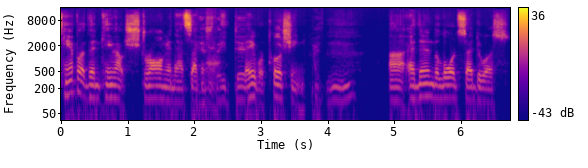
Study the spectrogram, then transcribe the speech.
Tampa then came out strong in that second Yes, half. they did. They were pushing. Mhm. Uh, and then the Lord said to us,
